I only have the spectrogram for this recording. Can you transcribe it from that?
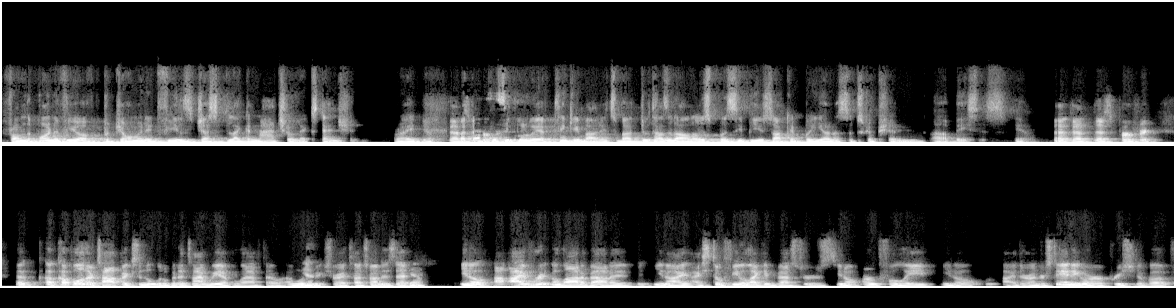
from the point of view of procurement, it feels just like a natural extension right? Yeah, that's but that's a simple way of thinking about it. It's about two thousand dollars per CPU socket per year on a subscription uh, basis. Yeah, that, that, that's perfect a, a, couple other topics in a little bit of time we have left, I, I want yeah. to make sure I touch on is that, yeah. you know, I, have written a lot about it. You know, I, I, still feel like investors, you know, aren't fully, you know, either understanding or appreciative of,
